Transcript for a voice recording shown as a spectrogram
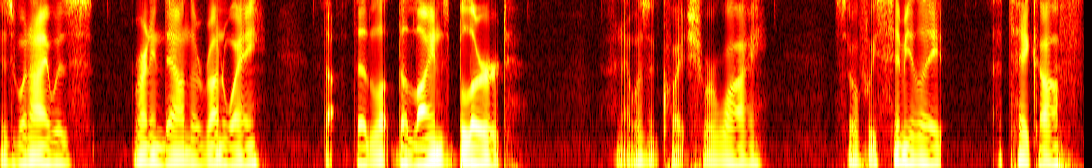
is when I was running down the runway, the the the lines blurred, and I wasn't quite sure why. So if we simulate a takeoff,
